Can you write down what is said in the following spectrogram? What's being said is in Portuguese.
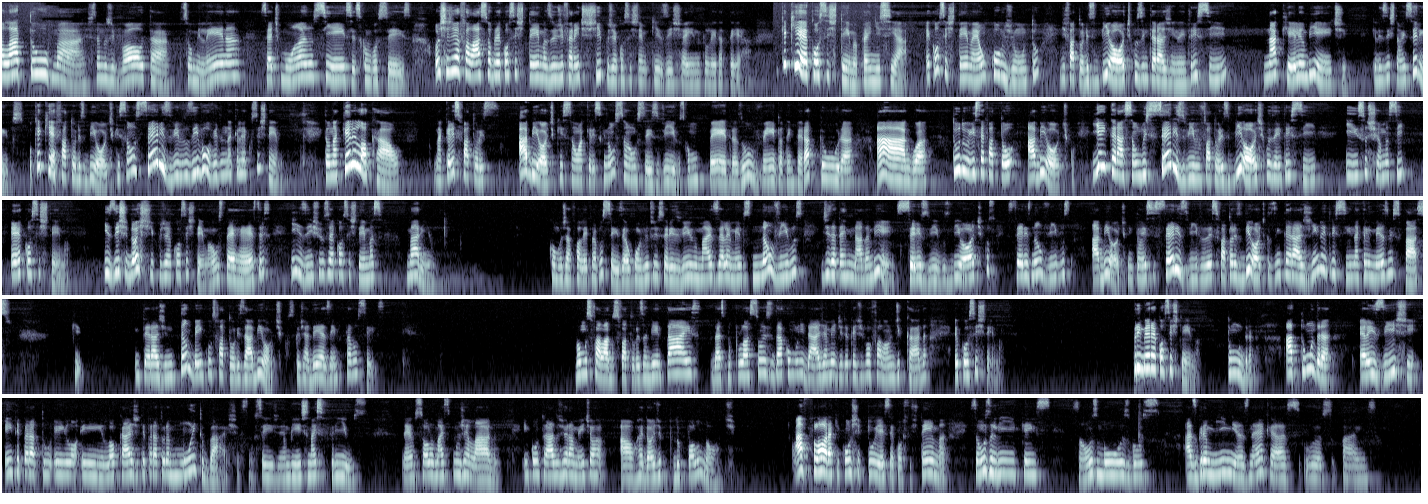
Olá, turma! Estamos de volta. Sou Milena, sétimo ano, Ciências com vocês. Hoje a gente vai falar sobre ecossistemas e os diferentes tipos de ecossistema que existe aí no planeta Terra. O que é ecossistema, para iniciar? Ecossistema é um conjunto de fatores bióticos interagindo entre si naquele ambiente que eles estão inseridos. O que é fatores bióticos? São os seres vivos envolvidos naquele ecossistema. Então, naquele local, naqueles fatores abióticos, que são aqueles que não são os seres vivos, como pedras, o vento, a temperatura, a água, tudo isso é fator abiótico. E a interação dos seres vivos, fatores bióticos entre si, e isso chama-se ecossistema. Existem dois tipos de ecossistema, os terrestres e existem os ecossistemas marinhos. Como já falei para vocês, é o conjunto de seres vivos mais elementos não vivos de determinado ambiente. Seres vivos bióticos, seres não vivos abiótico. Então, esses seres vivos, esses fatores bióticos interagindo entre si naquele mesmo espaço, que, interagindo também com os fatores abióticos, que eu já dei exemplo para vocês. Vamos falar dos fatores ambientais, das populações e da comunidade à medida que a gente for falando de cada ecossistema. Primeiro ecossistema, tundra. A tundra ela existe em, temperatura, em, em locais de temperatura muito baixas, ou seja, ambientes mais frios, né, o solo mais congelado, encontrado geralmente ao, ao redor de, do Polo Norte. A flora que constitui esse ecossistema são os líquens, são os musgos, as gramíneas, né, que é as, os, as,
